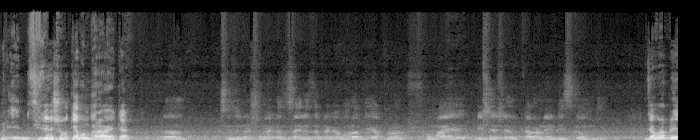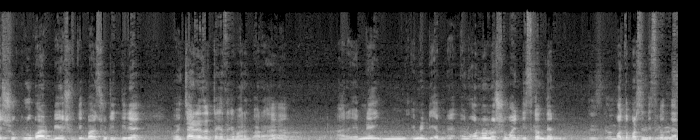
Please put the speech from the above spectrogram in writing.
মানে সিজনের সময় কেমন ভাড়া হয় এটা? এটা সিজনের সময় এটা চার হাজার টাকা ভাড়া দিয়ে আপনার সময় বিশেষের কারণে ডিসকাউন্ট দিই যেমন আপনি শুক্রবার বৃহস্পতিবার ছুটির দিনে ওই চার হাজার টাকা থেকে ভাড়া ভাড়া হ্যাঁ? আর এমনি এমনি অন্য অন্য সময় ডিসকাউন্ট দেন। কত পার্সেন্ট ডিসকাউন্ট দেন?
